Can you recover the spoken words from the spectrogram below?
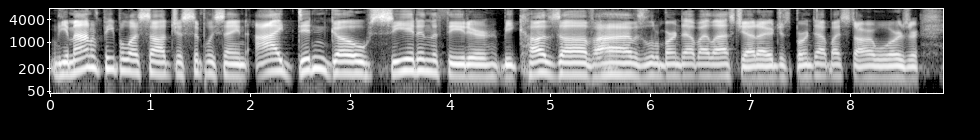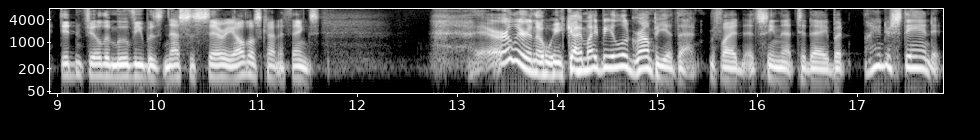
The amount of people I saw just simply saying, I didn't go see it in the theater because of, uh, I was a little burned out by Last Jedi or just burned out by Star Wars or didn't feel the movie was necessary, all those kind of things. Earlier in the week, I might be a little grumpy at that if I had seen that today, but I understand it.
